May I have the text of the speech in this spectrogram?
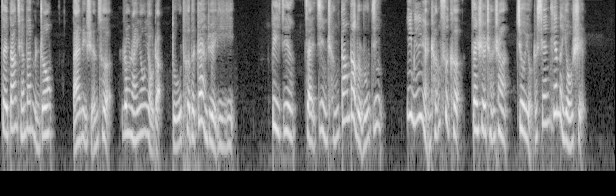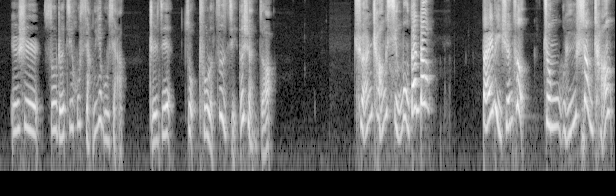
在当前版本中，百里玄策仍然拥有着独特的战略意义。毕竟，在进程当道的如今，一名远程刺客在射程上就有着先天的优势。于是，苏哲几乎想也不想，直接做出了自己的选择。全场醒目担当，百里玄策终于上场。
